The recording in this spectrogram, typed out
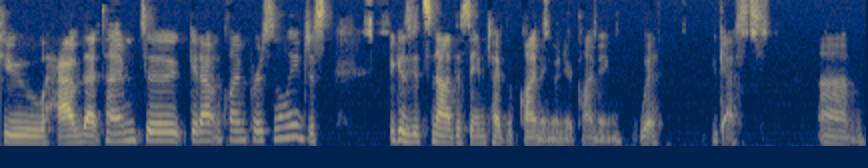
to have that time to get out and climb personally, just because it's not the same type of climbing when you're climbing with guests. Um,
